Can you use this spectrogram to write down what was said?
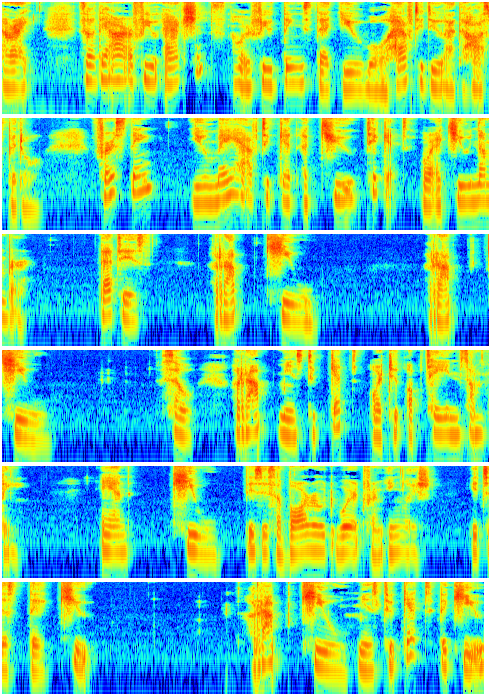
Alright, so there are a few actions or a few things that you will have to do at the hospital. First thing, you may have to get a queue ticket or a queue number. That is, rap queue. Rap queue. So, rap means to get or to obtain something. And queue this is a borrowed word from English it's just the queue รับ queue means to get the queue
